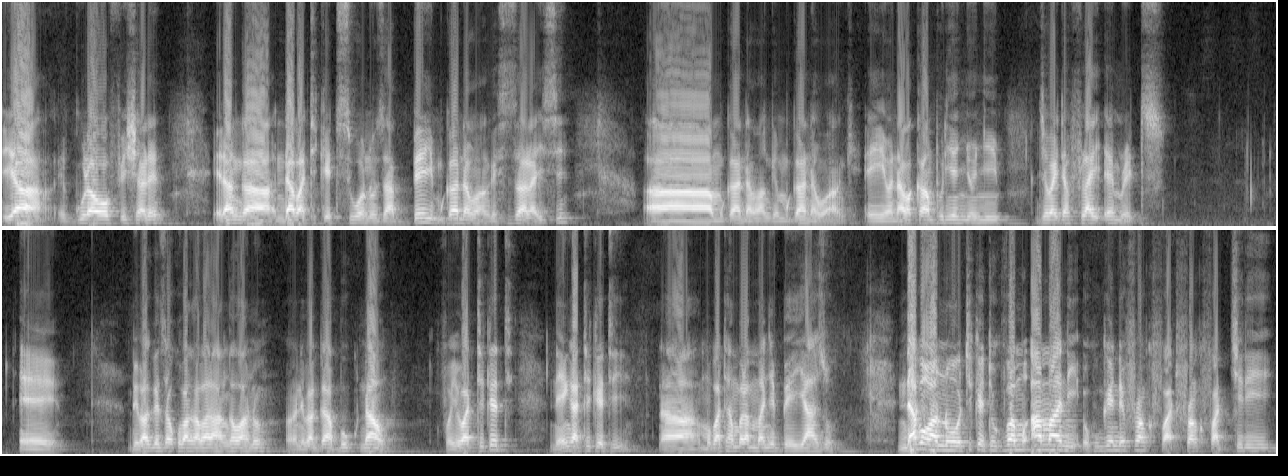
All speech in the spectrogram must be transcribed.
ya eggulawo officially era nga ndaba tickets wano za bbeeyi muganda wange siza layisi muganda wange muganda wange. Eyo nabakampuni ennyonyi gye bayita fly emirates. Eh, bebageza okuba nga balanga wano ne bagaa book now for your ticket naye nga tiketi uh, mubatambula mumanye ebbeeyi yaazo. Ndaba wano tiketi okuva mu amani okugenda e frankfurt. Frankfurt kiri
